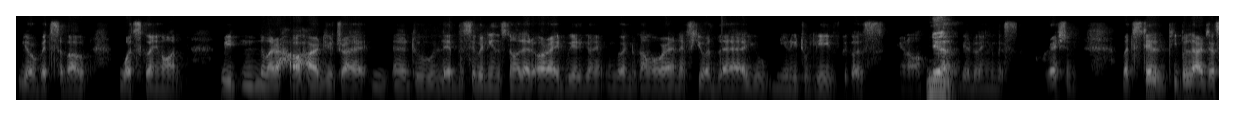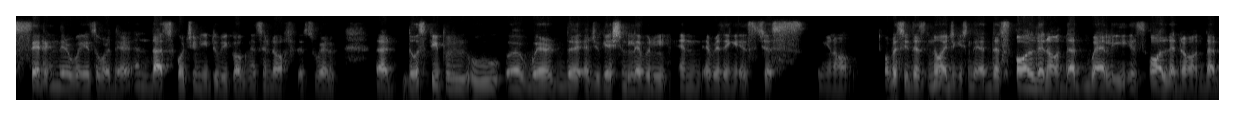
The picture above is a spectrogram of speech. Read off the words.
your wits about what's going on. We no matter how hard you try uh, to let the civilians know that all right, we are going, going to come over, and if you are there, you you need to leave because you know Yeah. you're doing this operation. But still, people are just set in their ways over there, and that's what you need to be cognizant of as well. That those people who uh, where the education level and everything is just you know obviously there's no education there that's all they know that valley is all they know that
